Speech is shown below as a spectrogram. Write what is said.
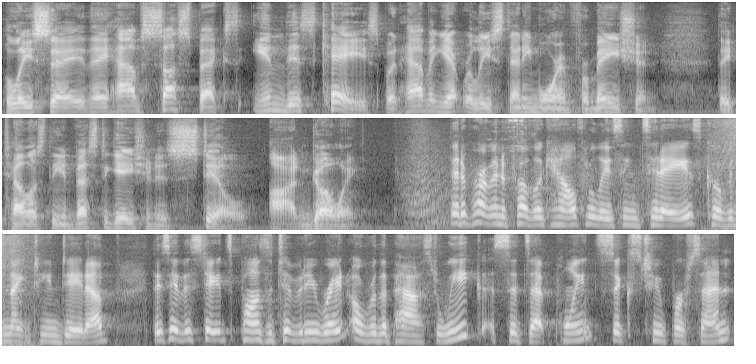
Police say they have suspects in this case, but haven't yet released any more information. They tell us the investigation is still ongoing. The Department of Public Health releasing today's COVID 19 data. They say the state's positivity rate over the past week sits at 0.62%.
